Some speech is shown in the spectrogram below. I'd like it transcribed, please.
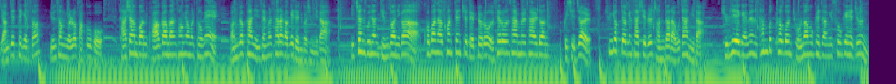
양재택에서 윤석열로 바꾸고 다시 한번 과감한 성형을 통해 완벽한 인생을 살아가게 된 것입니다. 2009년 김건희가 코바나 컨텐츠 대표로 새로운 삶을 살던 그 시절 충격적인 사실을 전달하고자 합니다. 줄리에게는 삼부터건 조남욱 회장이 소개해준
